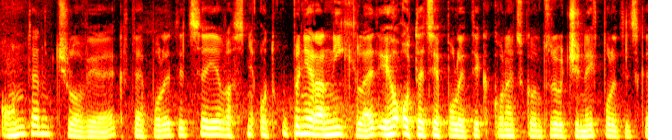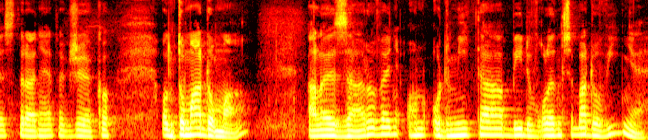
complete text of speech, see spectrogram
on ten člověk v té politice je vlastně od úplně raných let, jeho otec je politik, konec konců, činný v politické straně, takže jako on to má doma, ale zároveň on odmítá být volen třeba do Vídně,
